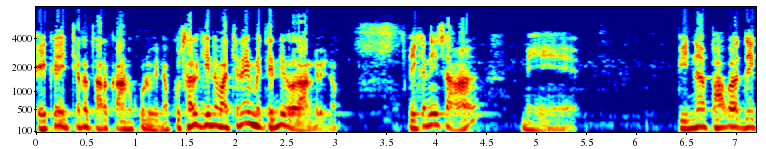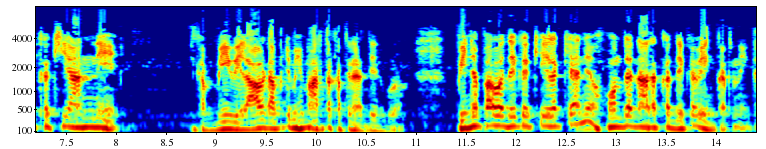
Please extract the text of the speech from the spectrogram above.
ඒක එච්චර තර්කානුකූල වෙනවා. කුසල් කියන වචනේ මෙතෙන්ද යොදන්න වෙනවා. ඒක නිසා මේ පින පව දෙක කියන්නේ නිකන් මේ වෙලාවට අපිට මෙහෙම අර්ථකථනයක් දෙන්න පුළුවන්. පින පව දෙක කියලා කියන්නේ හොඳ නරක දෙක වෙන් කරන එක.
